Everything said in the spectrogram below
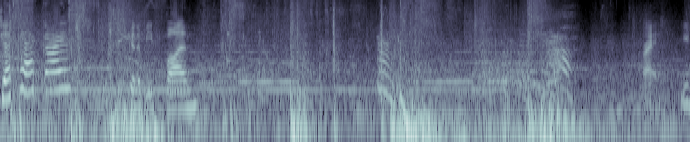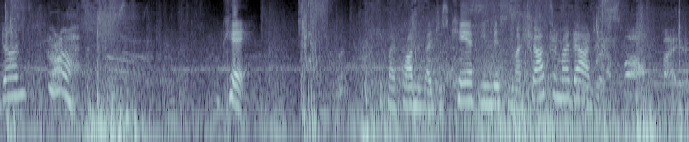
Jetpack, guys? It's gonna be fun. You done? Okay. My problem is I just can't be missing my shots or my dodges. Fighter!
